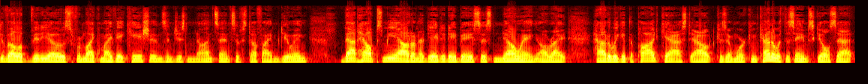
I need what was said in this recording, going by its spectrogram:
develop videos from like my vacations and just nonsense of stuff I'm doing, that helps me out on a day-to-day basis knowing, all right, how do we get the podcast out because I'm working kind of with the same skill set.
